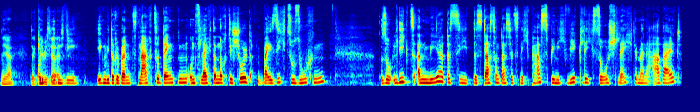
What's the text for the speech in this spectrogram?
Ja, da gebe ich dir recht irgendwie darüber nachzudenken und vielleicht dann noch die Schuld bei sich zu suchen. So liegt es an mir, dass sie, dass das und das jetzt nicht passt. Bin ich wirklich so schlecht in meiner Arbeit?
